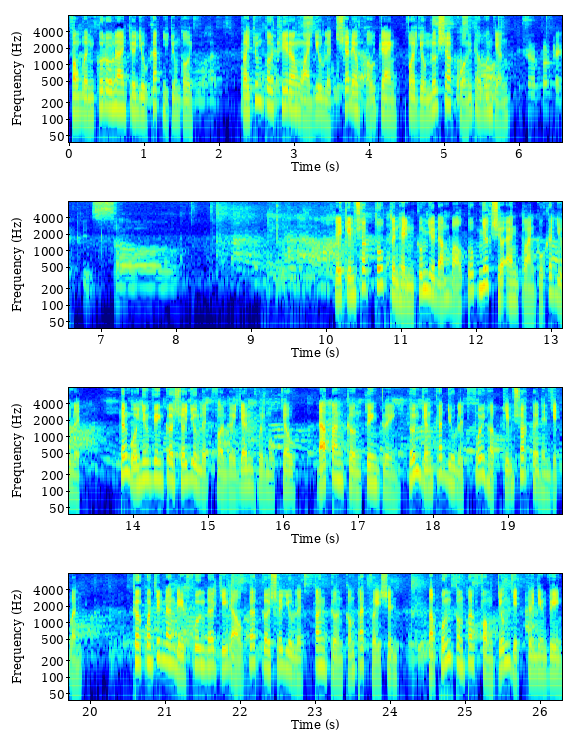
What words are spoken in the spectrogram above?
phòng bệnh corona cho du khách như chúng tôi. Đoàn chúng tôi khi ra ngoài du lịch sẽ đeo khẩu trang và dùng nước sát khuẩn theo hướng dẫn. Để kiểm soát tốt tình hình cũng như đảm bảo tốt nhất sự an toàn của khách du lịch, cán bộ nhân viên cơ sở du lịch và người dân huyện Mộc Châu đã tăng cường tuyên truyền, hướng dẫn khách du lịch phối hợp kiểm soát tình hình dịch bệnh. Cơ quan chức năng địa phương đã chỉ đạo các cơ sở du lịch tăng cường công tác vệ sinh, tập huấn công tác phòng chống dịch cho nhân viên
